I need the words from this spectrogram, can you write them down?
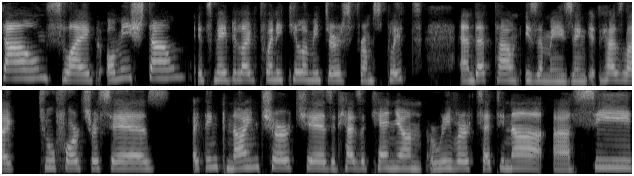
towns like Omiš town. It's maybe like 20 kilometers from Split and that town is amazing. It has like two fortresses i think nine churches. It has a canyon river cetina a sea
